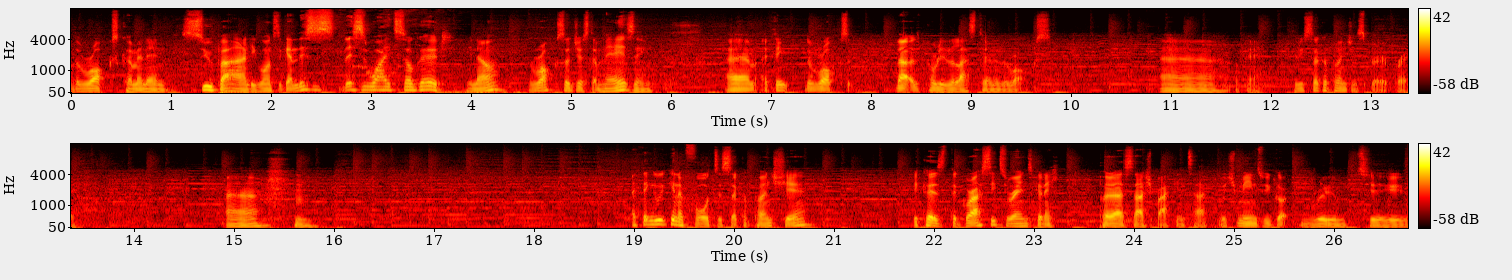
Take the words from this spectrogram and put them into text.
But the rocks coming in super handy once again. This is this is why it's so good, you know? The rocks are just amazing. Um, I think the rocks, that was probably the last turn of the rocks. Uh, okay. Do we suck a punch of Spirit Break? Uh. I think we can afford to sucker punch here because the grassy terrain is going to put our stash back intact, which means we've got room to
